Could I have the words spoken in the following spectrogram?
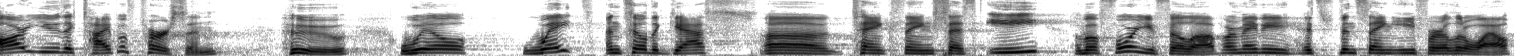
Are you the type of person who will wait until the gas uh, tank thing says E before you fill up, or maybe it's been saying E for a little while,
